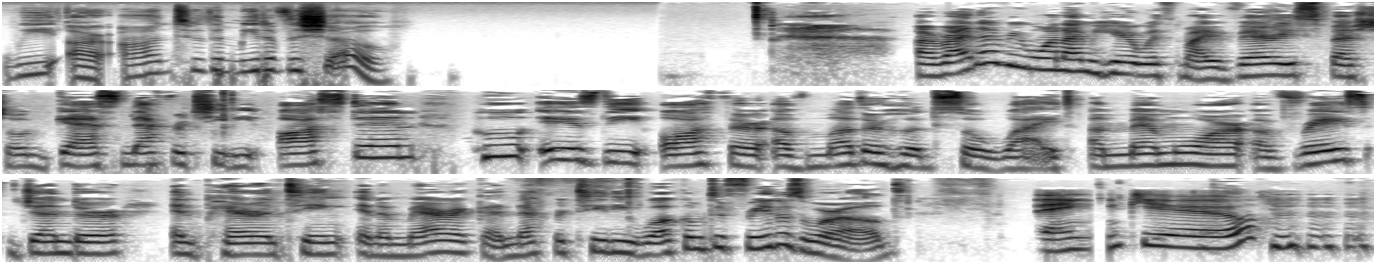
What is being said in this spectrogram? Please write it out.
we are on to the meat of the show all right, everyone. I'm here with my very special guest, Nefertiti Austin, who is the author of Motherhood So White, a memoir of race, gender, and parenting in America. Nefertiti, welcome to FREEd'as World. Thank you.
